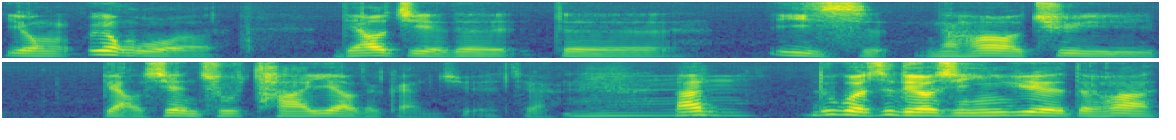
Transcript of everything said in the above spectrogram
用用我了解的的意思，然后去。表现出他要的感觉，这样。那如果是流行音乐的话，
